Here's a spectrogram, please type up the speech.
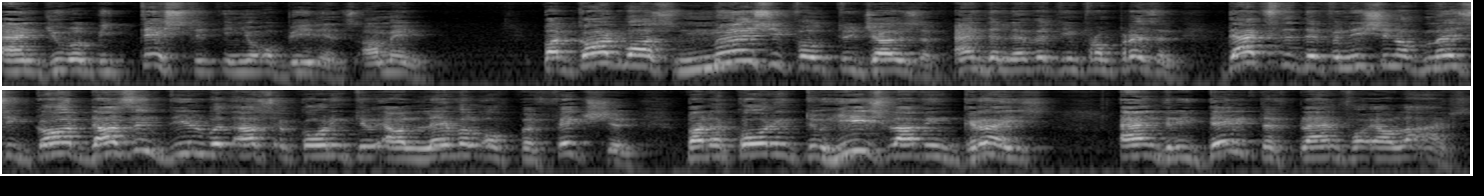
and you will be tested in your obedience. Amen. But God was merciful to Joseph and delivered him from prison. That's the definition of mercy. God doesn't deal with us according to our level of perfection, but according to his loving grace and redemptive plan for our lives.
